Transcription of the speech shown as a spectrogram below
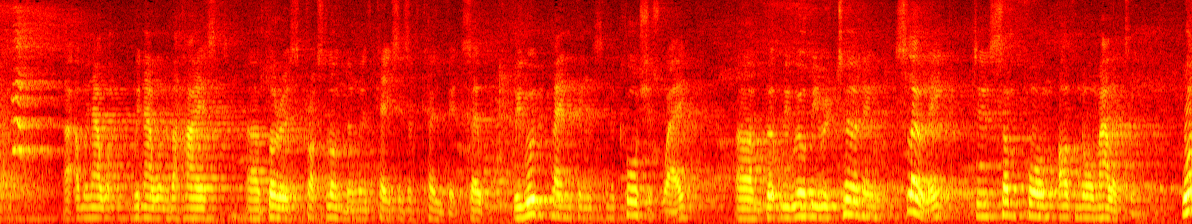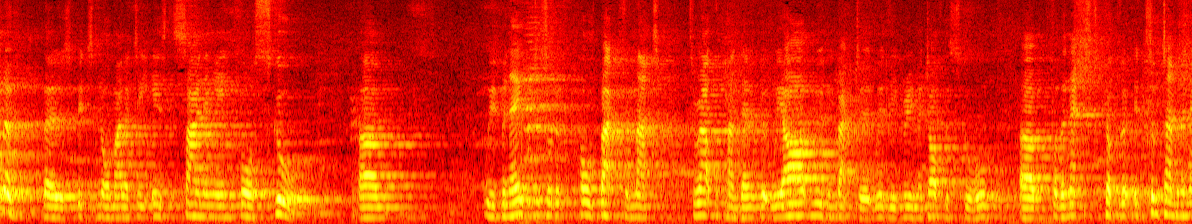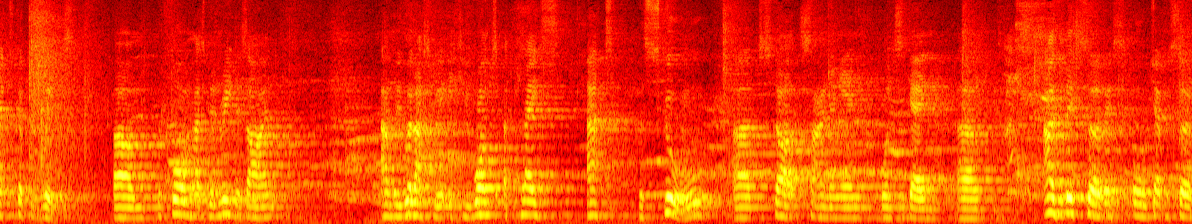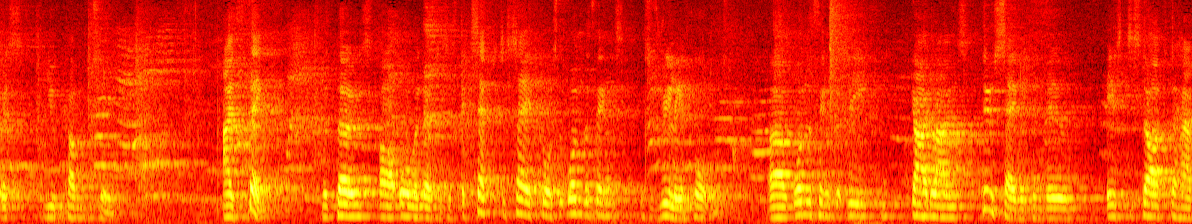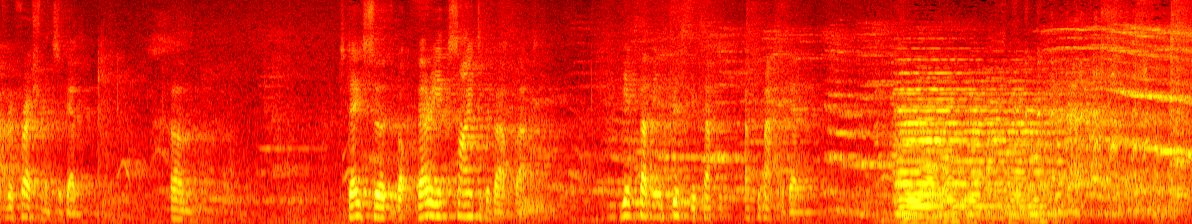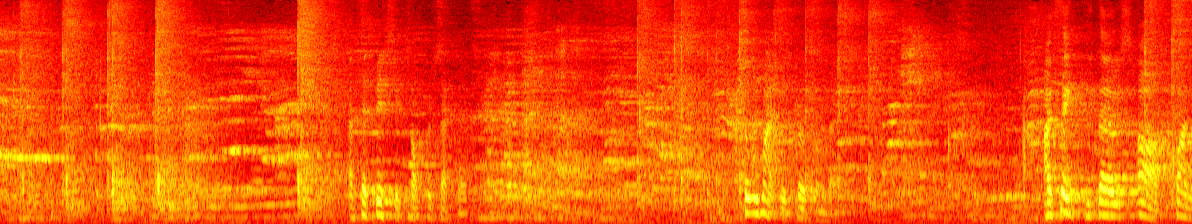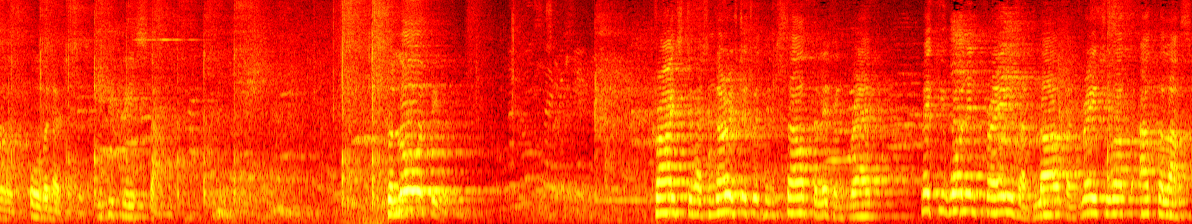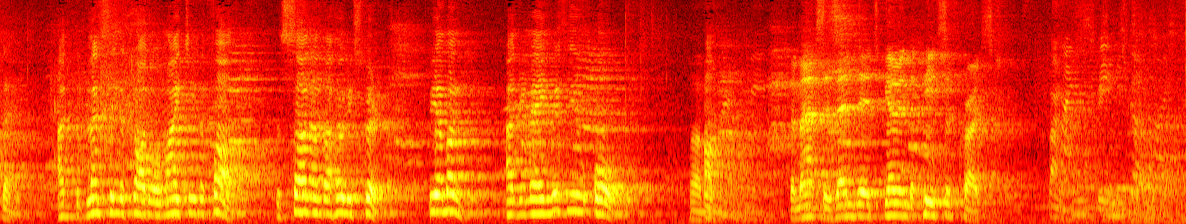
Uh, and we're now, we're now one of the highest uh, boroughs across London with cases of COVID. So we will be playing things in a cautious way, um, but we will be returning slowly to some form of normality. One of those bits of normality is the signing in for school. Um, we've been able to sort of hold back from that throughout the pandemic, but we are moving back to it with the agreement of the school uh, for the next couple of, sometime in the next couple of weeks. Um, the form has been redesigned and we will ask you if you want a place at the school uh, to start signing in once again uh, either this service or whichever service you come to. I think that those are all the notices, except to say, of course, that one of the things, this is really important, uh, one of the things that the guidelines do say we can do is to start to have refreshments again. Um, today's server got very excited about that. Yes, that means biscuits after, after Mass again. Said biscuits, not prosecco. But we might do first one. I think that those are finally all the notices. Would you please stand? The Lord be with you. Christ, who has nourished us with himself, the living bread, make you one in praise and love and raise you up at the last day. And the blessing of God Almighty, the Father, the Son, and the Holy Spirit be among you and remain with you all. Amen. Amen. The Mass is ended. Go in the peace of Christ. Thanks be to God.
